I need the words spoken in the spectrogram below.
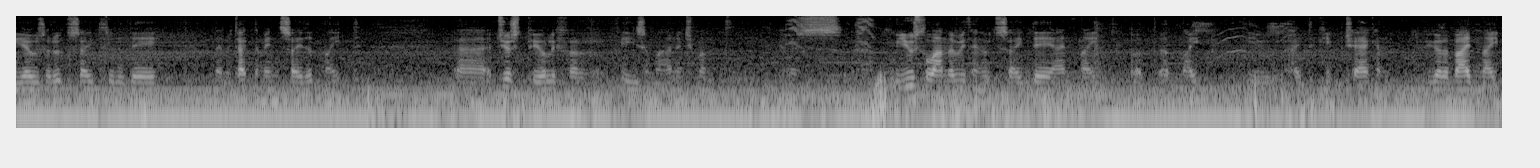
The ewes are outside through the day, and then we take them inside at night, uh, just purely for ease of management. We used to lamb everything outside day and night, but at night you had to keep checking. If you got a bad night,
